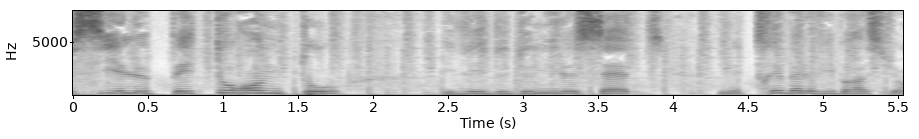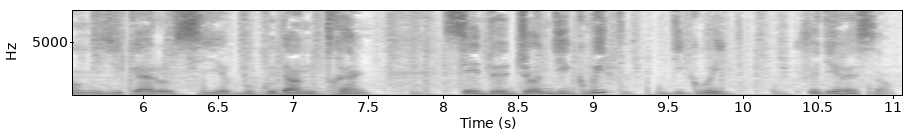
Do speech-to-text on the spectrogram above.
Ceci est le P Toronto. Il est de 2007. Une très belle vibration musicale aussi, beaucoup d'entrain. C'est de John Digweed. Digweed, je dirais ça.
